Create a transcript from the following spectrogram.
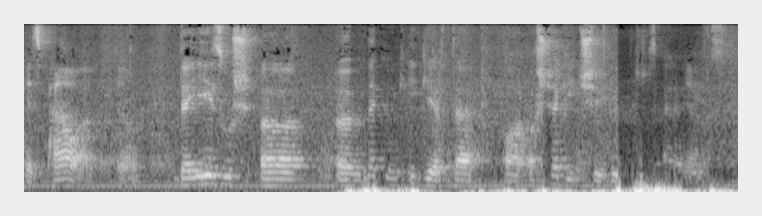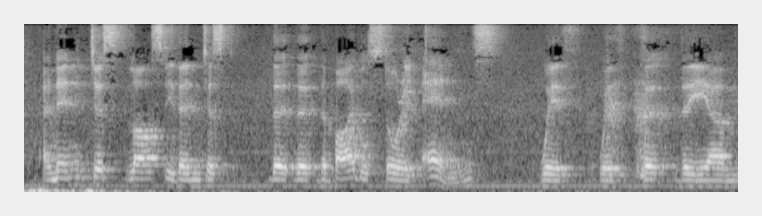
His power. You know. De Jézus uh, uh, nekünk ígérte a, a segítségét és az erejét. And then just lastly, then just the, the, the Bible story ends with with the, the um,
